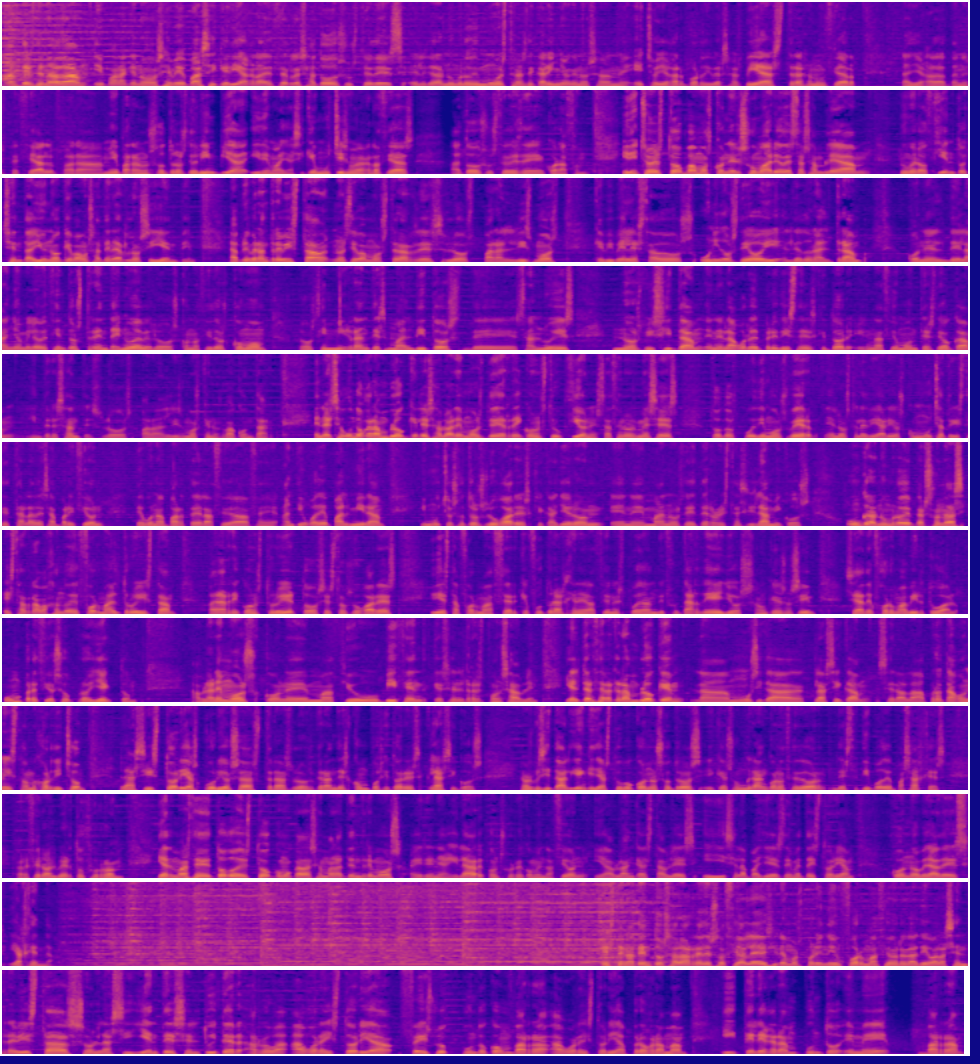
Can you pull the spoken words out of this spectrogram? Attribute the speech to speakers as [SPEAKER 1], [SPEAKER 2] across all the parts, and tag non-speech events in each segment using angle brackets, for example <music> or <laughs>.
[SPEAKER 1] Antes de nada, y para que no se me pase, quería agradecerles a todos ustedes el gran número de muestras de cariño que nos han hecho llegar por diversas vías tras anunciar la llegada tan especial para mí, para nosotros, de Olimpia y de Maya. Así que muchísimas gracias a todos ustedes de corazón. Y dicho esto, vamos con el sumario de esta asamblea número 181 que vamos a tener lo siguiente. La primera entrevista nos lleva a mostrarles los paralelismos que vive el Estados Unidos de hoy, el de Donald Trump, con el del año 1939, los conocidos como los inmigrantes malditos de San Luis. Nos visita en el Ágora el periodista y escritor Ignacio Montes de Oca. Interesantes los paralelismos que nos va a contar. En el segundo gran bloque les hablaremos de reconstrucciones. Hace unos meses todos pudimos ver en los telediarios con mucha tristeza la desaparición de buena parte de la ciudad eh, antigua de Palmira y muchos otros lugares que cayeron en eh, manos de terroristas islámicos. Un gran número de personas está trabajando de forma altruista para reconstruir todos estos lugares y de esta forma hacer que futuras generaciones puedan disfrutar de ellos, aunque eso sí, sea de forma virtual. Un precioso proyecto. Hablaremos con eh, Matthew Vicent, que es el responsable. Y el tercer gran bloque, la música clásica, será la protagonista, o mejor dicho, las historias curiosas tras los grandes compositores clásicos. Nos visita alguien que ya estuvo con nosotros y que es un gran conocedor de este tipo de pasajes. Me refiero a Alberto Zurrón. Y además de todo esto, como cada semana tendremos a Irene Aguilar con su recomendación y a Blanca Estables y Gisela Payés de Meta Historia con novedades y agenda. Estén atentos a las redes sociales, iremos poniendo información relativa a las entrevistas. Son las siguientes, el Twitter, arroba agorahistoria, facebook.com barra agorahistoria programa y telegram.me barra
